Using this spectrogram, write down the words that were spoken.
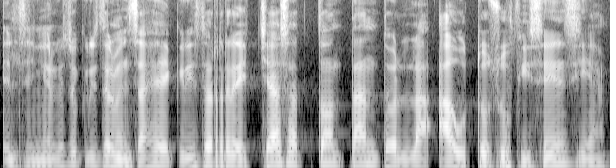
el Señor Jesucristo, el mensaje de Cristo rechaza tanto la autosuficiencia,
